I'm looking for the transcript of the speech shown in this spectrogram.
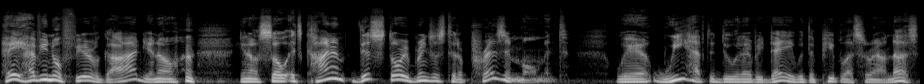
hey, have you no fear of God? You know, you know. So it's kind of this story brings us to the present moment where we have to do it every day with the people that surround us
